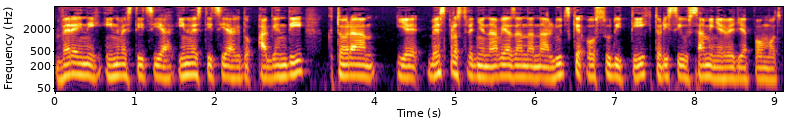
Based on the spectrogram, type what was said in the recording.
verejných investíciách, investíciách do agendy, ktorá je bezprostredne naviazaná na ľudské osudy tých, ktorí si už sami nevedia pomôcť.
